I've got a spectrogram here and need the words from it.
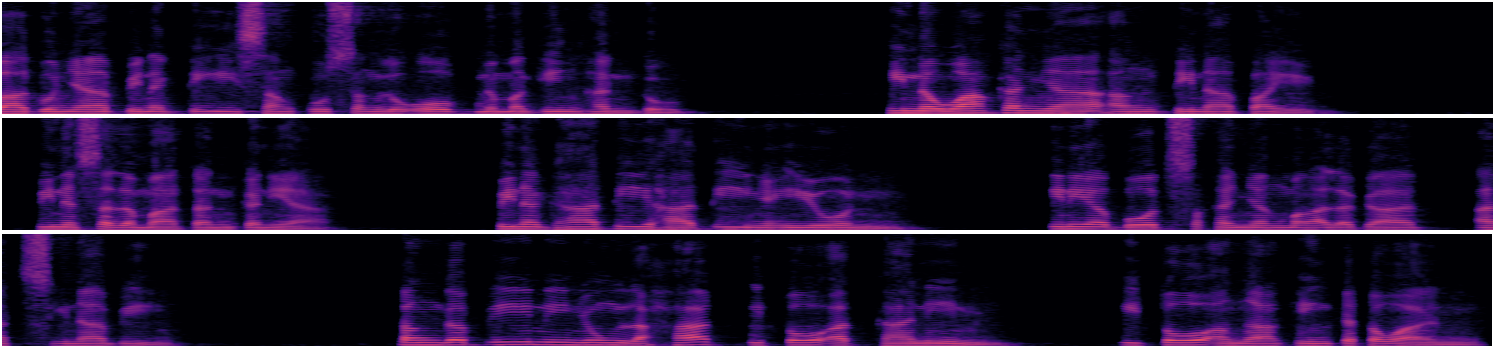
Bago niya pinagtiis ang kusang loob na maging handog, hinawakan niya ang tinapay. Pinasalamatan kaniya. Pinaghati-hati niya iyon. Iniabot sa kanyang mga alagad at sinabi, Tanggapin ninyong lahat ito at kanin. Ito ang aking katawan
